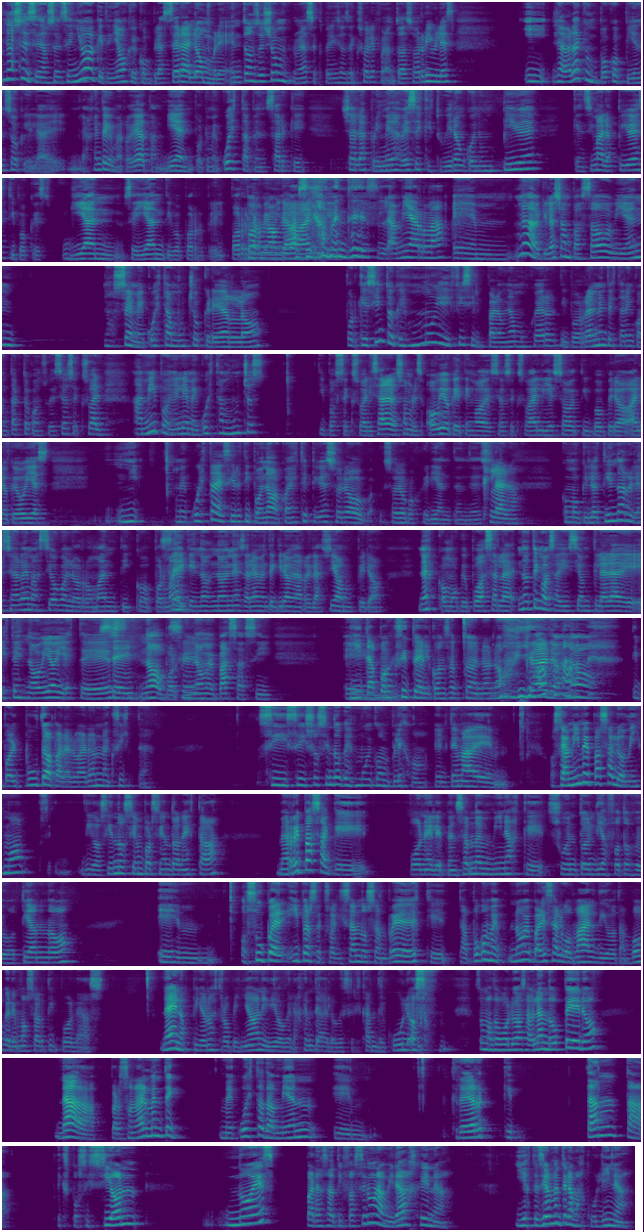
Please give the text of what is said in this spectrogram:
no sé, se nos enseñó a que teníamos que complacer al hombre. Entonces yo mis primeras experiencias sexuales fueron todas horribles y la verdad que un poco pienso que la, la gente que me rodea también, porque me cuesta pensar que ya las primeras veces que estuvieron con un pibe, que encima los pibes tipo que guían, se guían tipo por el porno, Porno que que miraban, que- básicamente es la mierda. Em, nada, que le hayan pasado bien, no sé, me cuesta mucho creerlo, porque siento que es muy difícil para una mujer, tipo, realmente estar en contacto con su deseo sexual. A mí, ponele, me cuesta mucho, tipo, sexualizar a los hombres. Obvio que tengo deseo sexual y eso, tipo, pero a lo que voy es, ni- me cuesta decir, tipo, no, con este pibe solo, solo cogería, ¿entendés? Claro. como que lo tiendo a relacionar demasiado con lo romántico, por más Sí. de que no, no necesariamente quiera una relación, pero no es como que puedo hacerla, no tengo esa visión clara de este es novio y este es, Sí, no, porque sí. no me pasa así. Y Em, tampoco existe el concepto de no novio. Claro, no. tipo, el puta para el varón no existe. Sí, sí, yo siento que es muy complejo el tema de... O sea, a mí me pasa lo mismo, digo, siendo 100% honesta, me repasa que, ponele, pensando en minas que suben todo el día fotos beboteando, em, o súper hipersexualizándose en redes, que tampoco me, no me parece algo mal, digo, tampoco queremos ser tipo las... Nadie nos pidió nuestra opinión y digo que la gente haga lo que se les cante el culo, somos dos boludas hablando, pero nada, personalmente me cuesta también eh, creer que tanta exposición no es para satisfacer una mirada ajena y especialmente la masculina.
